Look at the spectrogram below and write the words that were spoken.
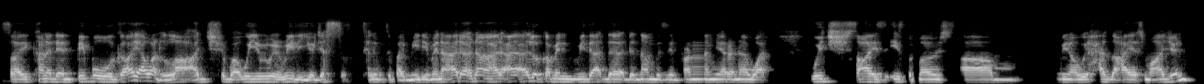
So it kind of then people will go, yeah, I want large, but we we really, you're just telling them to buy medium. And I don't know, I, I look, I mean, without the, the numbers in front of me, I don't know what, which size is the most, um, you know, it has the highest margin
